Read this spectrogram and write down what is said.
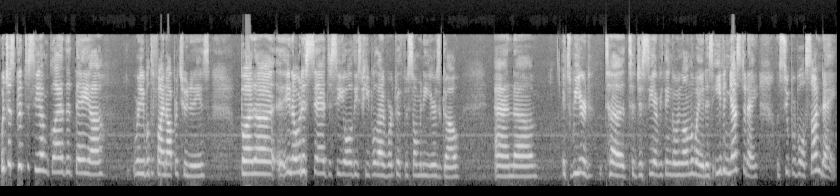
which is good to see. I'm glad that they uh, were able to find opportunities. But, uh, you know, it is sad to see all these people that I've worked with for so many years go. And uh, it's weird to to just see everything going on the way it is. Even yesterday on Super Bowl Sunday,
